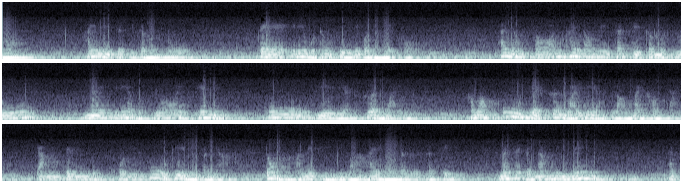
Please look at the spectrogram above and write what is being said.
นอนให้มีสติกำหนดรู้ แต่อันนี้บททั้งสี่นี่ก็ยังไม่พอถ้ายังสอนให้เรามีสติกำหนดรู้ในอันนี้บทย่อยเช่นผู้เหยียดเคลื่อนไหวคำว่าผู้เหยียดเคลื่อนไหวเนี่ยเราไม่เข้าใจจำเป็นบุคคลผู้ที่มีปัญญา ต้องหาวิธีมาให้เราเจริญสติ ไม่ใช่ไปนั่งนิ่งๆ ไป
